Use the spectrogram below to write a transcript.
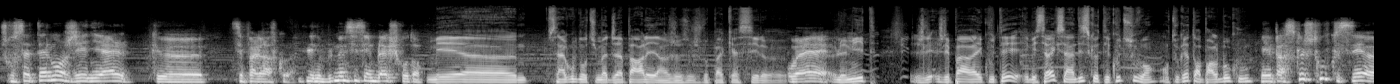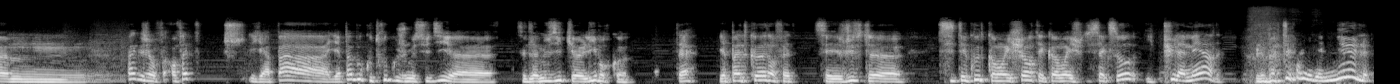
je trouve ça tellement génial que c'est pas grave quoi. Même si c'est une blague, je suis content. Mais euh, c'est un groupe dont tu m'as déjà parlé. Hein. Je, je veux pas casser le, Ouais. le mythe. Je l'ai pas réécouté. Et mais c'est vrai que c'est un disque que t'écoutes souvent. En tout cas, t'en parles beaucoup. Mais parce que je trouve que c'est euh, pas que j'ai en fait il y a pas y a pas beaucoup de trucs où je me suis dit euh, c'est de la musique euh, libre quoi. Il y a pas de code en fait. C'est juste euh, si t'écoutes comment il chante et comment il joue du saxo, il pue la merde. Le batteur il est nul.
